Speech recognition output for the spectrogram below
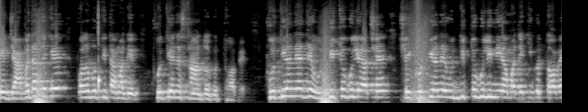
এই জাবেদা থেকে পরবর্তীতে আমাদের খতিয়ানে স্থানান্তর করতে হবে। খতিয়ানের যে উদ্বৃত্তগুলি আছে, সেই খতিয়ানের উদ্বৃত্তগুলি নিয়ে আমাদের কি করতে হবে?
